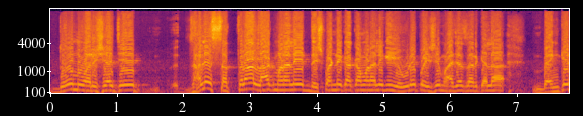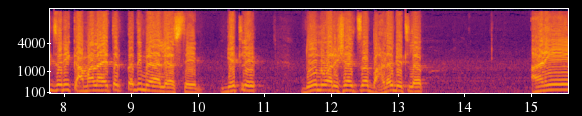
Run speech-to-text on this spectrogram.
दोन वर्षाचे झाले सतरा लाख म्हणाले देशपांडे काका म्हणाले की एवढे पैसे माझ्यासारख्याला बँकेत जरी कामाला आहे तर कधी मिळाले असते? घेतले. दोन वर्षाचं भाडं घेतलं. आणि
